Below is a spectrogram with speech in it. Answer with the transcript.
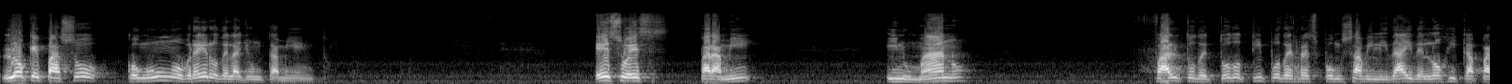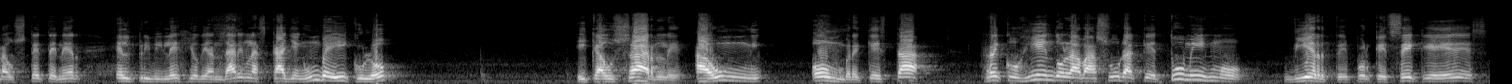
lo que pasó con un obrero del ayuntamiento. Eso es para mí inhumano, falto de todo tipo de responsabilidad y de lógica para usted tener el privilegio de andar en las calles en un vehículo y causarle a un hombre que está recogiendo la basura que tú mismo vierte, porque sé que es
